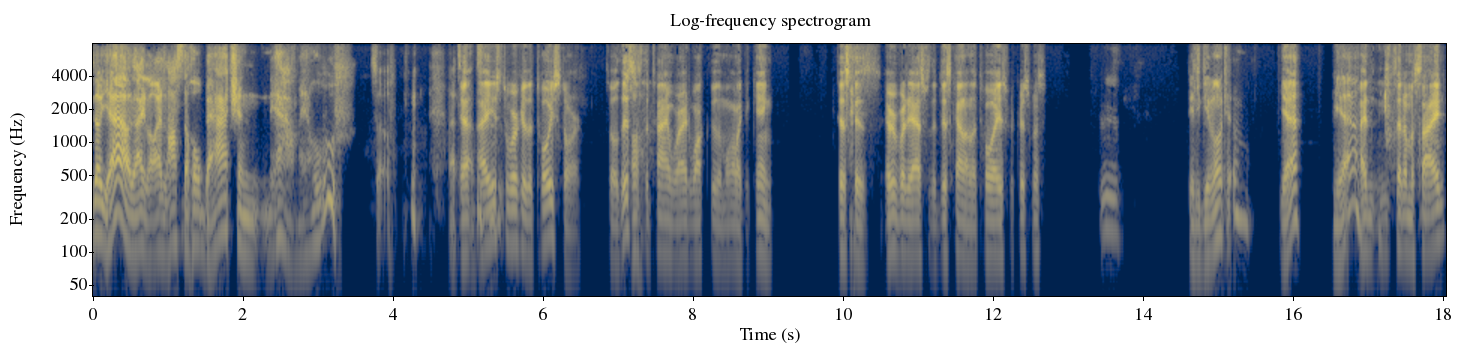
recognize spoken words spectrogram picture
So yeah, I, I lost the whole batch, and yeah, man. Oof. So that's Yeah, I used to work at a toy store, so this Oh. is the time where I'd walk through the mall like a king, just because everybody asked for the discount on the toys for Christmas. Did you give them to him? Yeah, yeah. I you set them aside.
